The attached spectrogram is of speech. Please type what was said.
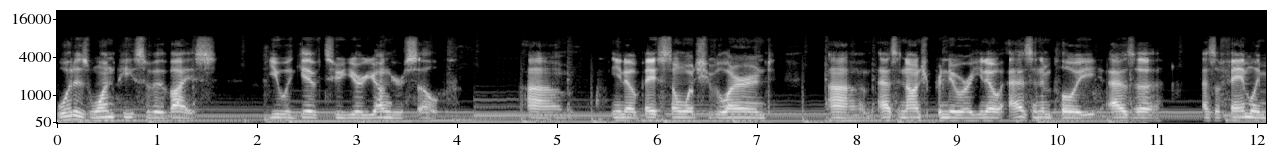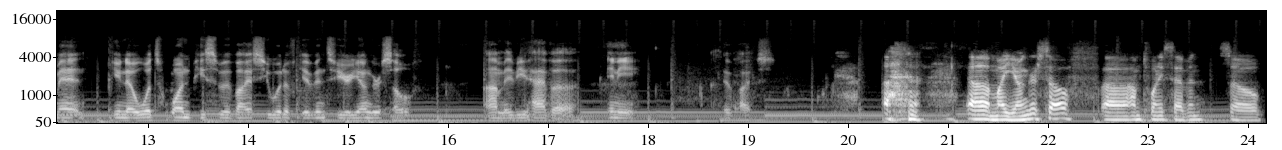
what is one piece of advice you would give to your younger self? Um, you know, based on what you've learned um, as an entrepreneur, you know, as an employee, as a as a family man, you know, what's one piece of advice you would have given to your younger self, um, if you have uh, any advice? uh, my younger self, uh, I'm 27, so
